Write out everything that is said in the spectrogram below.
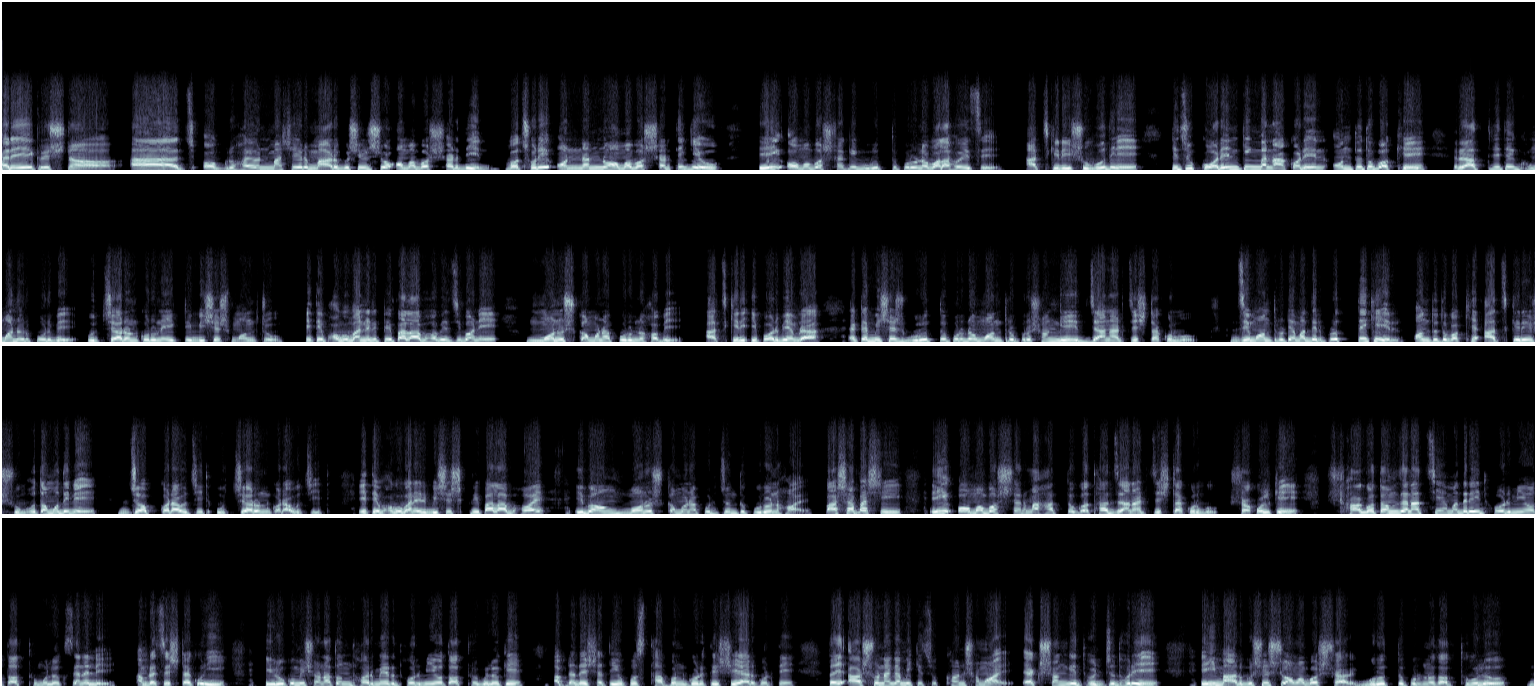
হরে কৃষ্ণ। আজ অগ্রহায়ণ মাসের মার্গশীর্ষ অমাবস্যার দিন। বছরে অন্যান্য অমাবস্যার থেকেও এই অমাবস্যাকে গুরুত্বপূর্ণ বলা হয়েছে। আজকের এই শুভ দিনে কিছু করেন কিংবা না করেন অন্তত পক্ষে রাত্রিতে ঘুমানোর পূর্বে উচ্চারণ করুন একটি বিশেষ মন্ত্র। এতে ভগবানের কৃপা লাভ হবে, জীবনে মনস্কামনা পূর্ণ হবে। আজকের এই পর্বে আমরা একটা বিশেষ গুরুত্বপূর্ণ মন্ত্র প্রসঙ্গে জানার চেষ্টা করব। যে মন্ত্রটি আমাদের প্রত্যেকের অন্ততপক্ষে আজকের এই শুভতম দিনে জপ করা উচিত, উচ্চারণ করা উচিত। এতে ভগবানের বিশেষ কৃপা লাভ হয় এবং মনস্কামনা পর্যন্ত পূরণ হয়। পাশাপাশি এই অমাবস্যার মাহাত্ম কথা জানার চেষ্টা করব। সকলকে স্বাগতম জানাচ্ছি আমাদের এই ধর্মীয় তথ্যমূলক চ্যানেলে। আমরা চেষ্টা করি এরকমই সনাতন ধর্মের ধর্মীয় তথ্যগুলোকে আপনাদের সাথে উপস্থাপন করতে শেয়ার করতে। তাই আসুন আগামী কিছুক্ষণ সময় একসঙ্গে ধৈর্য ধরে এই মার্গশীর্ষ অমাবস্যার গুরুত্বপূর্ণ তথ্যগুলো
